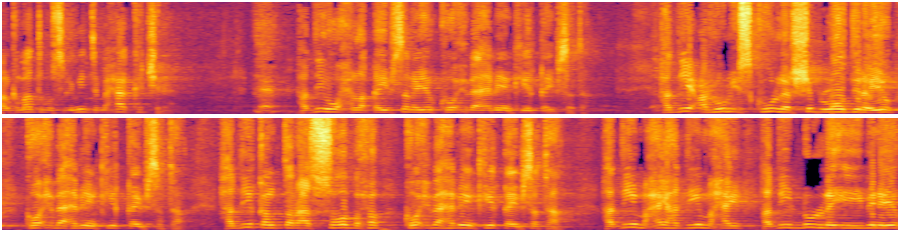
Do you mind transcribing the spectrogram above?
halka maanta muslimiinta maxaa ka jira? Haddii wax la qaybsanayo koox baa habeenkii qaybsata. Haddii carruur schoolarship loo dirayo koox baa habeenkii qaybsata. Haddii qandaraas soo baxo koox baa habeenkii qaybsata. Haddii maxay haddii maxay haddii dhul la iibinayo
